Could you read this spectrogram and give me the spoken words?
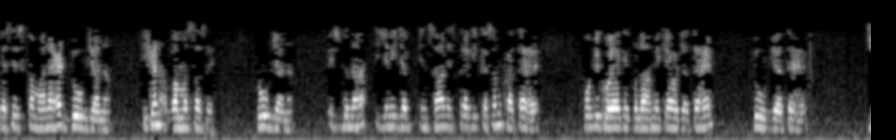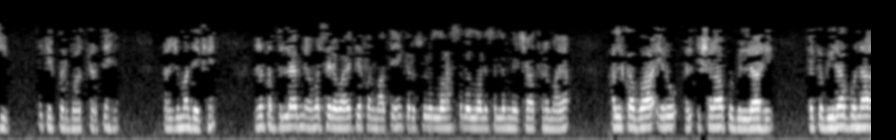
ویسے اس کا معنی ہے ڈوب جانا. ٹھیک ہے نا؟ غمسا سے ڈوب جانا. اس گناہ یعنی جب انسان اس طرح کی قسم کھاتا ہے، وہ بھی گویا کے گناہ میں کیا ہو جاتا ہے؟ ڈوب جاتا ہے. جی ایک ایک پر بات کرتے ہیں. ترجمہ دیکھیں. حضرت عبداللہ ابن عمر سے روایت فرماتے ہیں کہ رسول اللہ صلی اللہ علیہ وسلم نے ارشاد فرمایا القبائر الاشراق باللہ، اے کبیرہ گناہ،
